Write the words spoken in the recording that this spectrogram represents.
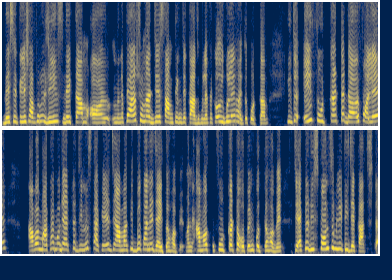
বেসিক্যালি সবসময় রিলস দেখতাম আর মানে পড়াশোনার যে সামথিং যে কাজগুলো থাকে, ওইগুলোই হয়তো করতাম। কিন্তু এই ফুড কার্টটা দেওয়ার ফলে আমার মাথার মধ্যে একটা জিনিস থাকে যে আমাকে দোকানে যাইতে হবে। মানে আমার ফুড কার্টটা ওপেন করতে হবে যে একটা রেসপন্সিবিলিটি যে কাজটা,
